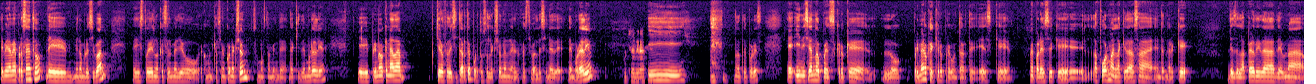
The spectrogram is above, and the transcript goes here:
Eh, mira, me presento, eh, mi nombre es Iván, eh, estoy en lo que es el medio de comunicación Conexión, somos también de, de aquí de Morelia. Eh, primero que nada, quiero felicitarte por tu selección en el Festival de Cine de, de Morelia. Muchas gracias. Y no te apures. Eh, iniciando, pues creo que lo primero que quiero preguntarte es que me parece que la forma en la que das a entender que desde la pérdida de una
